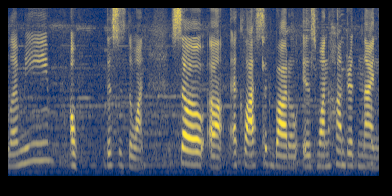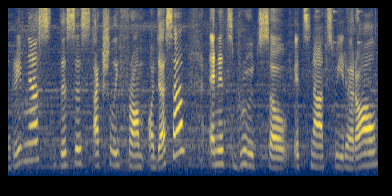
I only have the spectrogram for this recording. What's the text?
Let me, oh, this is the one. So uh, a classic bottle is 109 hryvnias. This is actually from Odessa and it's brut, so it's not sweet at all.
